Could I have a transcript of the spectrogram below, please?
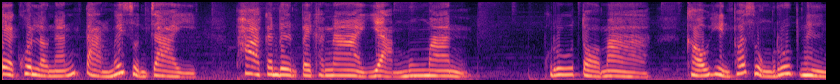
แต่คนเหล่านั้นต่างไม่สนใจ พากันเดินไปข้างหน้าอย่างมุ่งมั่น ครูต่อมา เขาเห็นพระสงฆ์รูปหนึ่ง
